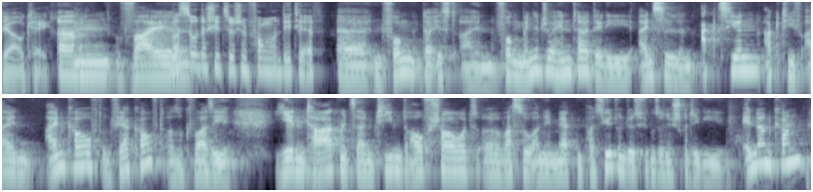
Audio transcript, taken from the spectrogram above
Ja, okay. Ähm, weil Was ist der Unterschied zwischen Fonds und ETF? äh, ein Fonds, da ist ein Fondsmanager hinter, der die einzelnen Aktien aktiv ein, einkauft und verkauft, also quasi jeden Tag mit seinem Team draufschaut, äh, was so an den Märkten passiert und deswegen seine Strategie ändern kann.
